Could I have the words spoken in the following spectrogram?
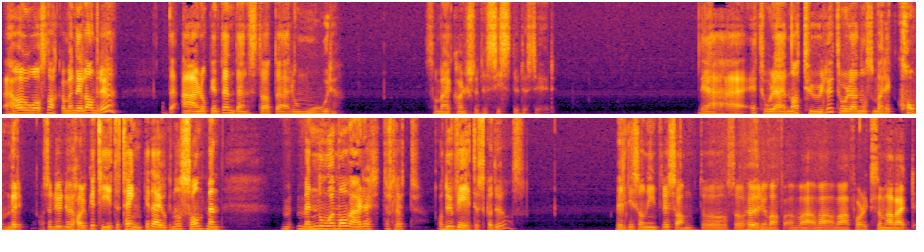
jeg har jo snakka med en del andre, og det er nok en tendens til at det er hun mor som er kanskje det siste du ser. Er, jeg tror det er naturlig, jeg tror det er noe som bare kommer. Altså, du, du, har jo ikke tid til å tenke, det er jo ikke noe sånt, men, men noe må være der til slutt. Og du vet du skal dø. altså. Veldig sånn interessant å høre hva, hva, hva, folk som har vært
